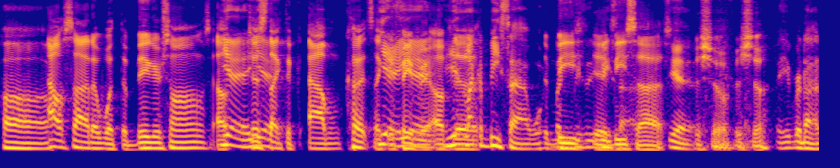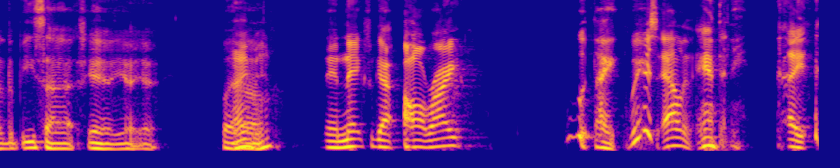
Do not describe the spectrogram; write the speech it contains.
Uh, outside of what the bigger songs, out- Yeah, just yeah. like the album cuts, like yeah, your favorite yeah, of yeah, the like a B side one. the like B, a yeah, B sides, Yeah, for sure, for sure. favorite out of the B sides. Yeah, yeah, yeah. But right, uh, then next we got all right. Ooh, Like, where's Allen Anthony? Like,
